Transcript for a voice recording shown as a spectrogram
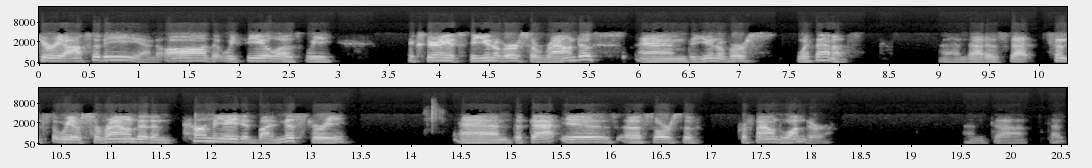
curiosity and awe that we feel as we experience the universe around us and the universe within us. And that is that sense that we are surrounded and permeated by mystery, and that that is a source of profound wonder. And uh, that's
